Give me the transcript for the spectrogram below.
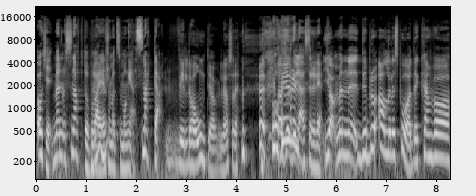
Okej, men snabbt då på Mm. varje eftersom att det är så många. Smärta. Vill du ha ont, jag löser det. Och Alltså, hur det- löser du det? Ja, men eh, det beror alldeles på. Det kan vara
